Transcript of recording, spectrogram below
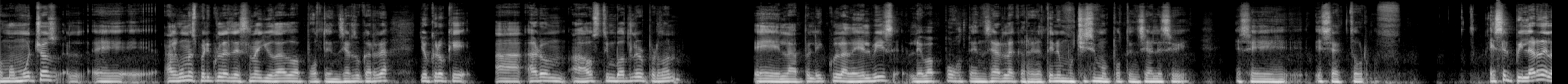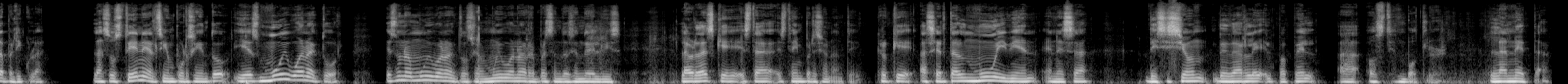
como muchos, eh, algunas películas les han ayudado a potenciar su carrera. Yo creo que a Aaron, a Austin Butler, perdón, eh, la película de Elvis le va a potenciar la carrera. Tiene muchísimo potencial ese, ese, ese actor. Es el pilar de la película. La sostiene al 100% y es muy buen actor. Es una muy buena actuación, muy buena representación de Elvis. La verdad es que está, está impresionante. Creo que acertaron muy bien en esa decisión de darle el papel a Austin Butler. La neta.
